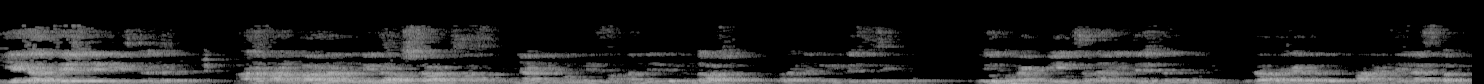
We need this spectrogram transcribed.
ඊයේ ධර්මදේශනයේදී විස්තර කළ ආනාපාන භාවනාවේ විවිධ අවස්ථාවන් සහ විඥාන නිරෝධයේ සම්බන්ධය දෙකම අවශ්‍යයි. බලන්නට නිර්දේශ දෙසින්. ඒ උපකරණ ඒ සඳහා නිර්දේශ කරන එක රැකගත් විපාකන දේලා සිදුවේ.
